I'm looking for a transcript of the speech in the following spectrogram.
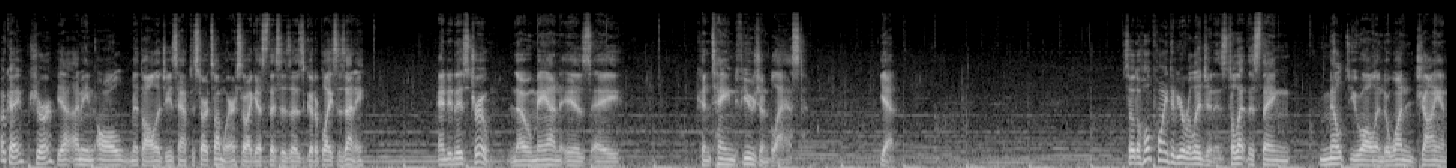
Okay, sure. Yeah, I mean, all mythologies have to start somewhere, so I guess this is as good a place as any. And it is true. No man is a contained fusion blast. Yet. So the whole point of your religion is to let this thing melt you all into one giant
